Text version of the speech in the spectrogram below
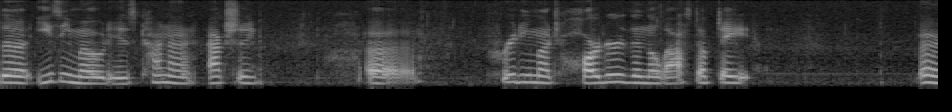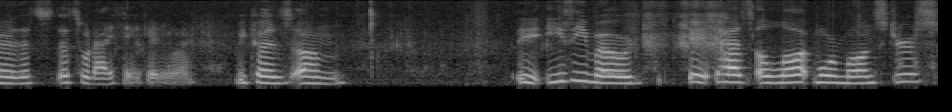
the easy mode is kind of actually uh, pretty much harder than the last update uh, that's that's what I think anyway. Because um, the easy mode it has a lot more monsters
